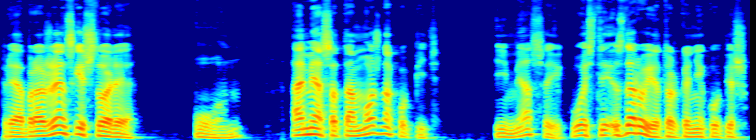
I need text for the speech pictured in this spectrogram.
«Преображенский, что ли?» «Он. А мясо там можно купить?» «И мясо, и кости. Здоровье только не купишь».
